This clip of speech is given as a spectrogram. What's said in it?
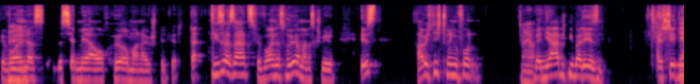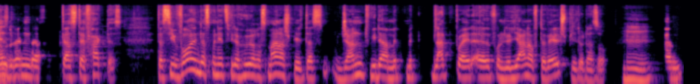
Wir wollen, mhm. dass ein bisschen mehr auch höhere Mana gespielt wird. Da, dieser Satz, wir wollen, dass höher Mana gespielt wird, ist, habe ich nicht drin gefunden. Ja. Wenn ja, habe ich überlesen. Es steht ja, nur drin, dass das der Fakt ist dass sie wollen, dass man jetzt wieder höheres Mana spielt, dass Junt wieder mit, mit Bloodbraid Elf und Liliana auf der Welt spielt oder so. Hm. Ähm,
